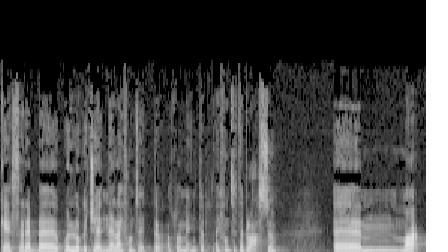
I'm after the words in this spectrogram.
che sarebbe quello che c'è nell'iPhone 7 attualmente, iPhone 7 Plus, ehm, ma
